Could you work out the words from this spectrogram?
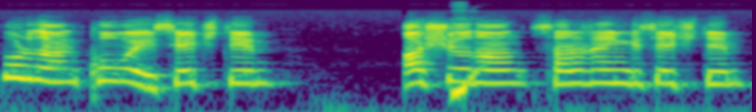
Buradan kovayı seçtim. Aşağıdan sarı rengi seçtim.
